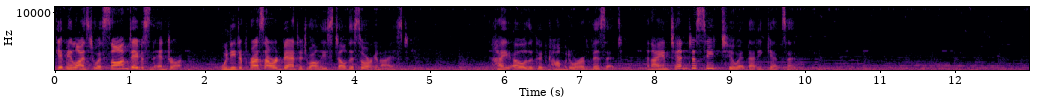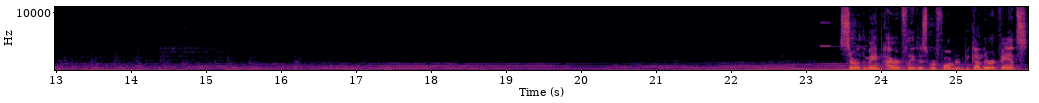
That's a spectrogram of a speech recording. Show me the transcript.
get me lines to Hassan, Davis, and Indra. We need to press our advantage while he's still disorganized. I owe the good Commodore a visit, and I intend to see to it that he gets it. Sir, the main pirate fleet has reformed and begun their advance.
